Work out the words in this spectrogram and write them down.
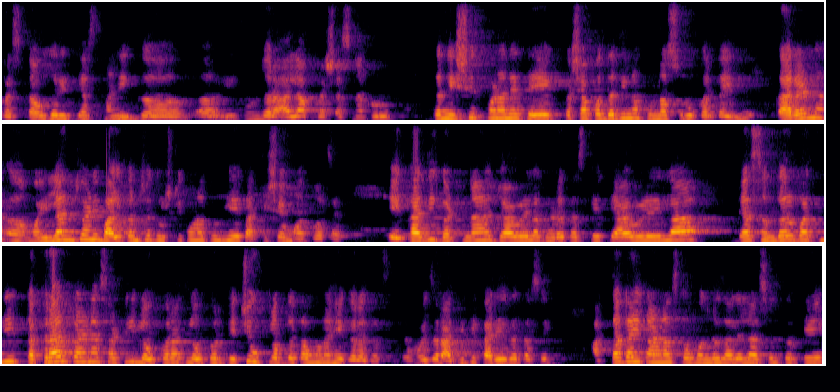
प्रस्ताव जर इथल्या स्थानिक इथून जर आला प्रशासनाकडून तर निश्चितपणाने ते कशा पद्धतीनं पुन्हा सुरू करता येईल? कारण महिलांच्या आणि बालकांच्या दृष्टिकोनातून हे एक अतिशय महत्वाचं आहे. एखादी घटना ज्या वेळेला घडत असते त्यावेळेला त्या संदर्भातली तक्रार करण्यासाठी लवकरात लवकर त्याची उपलब्धता होणं हे गरज असते. त्यामुळे जर आधी ते कार्यरत असेल आता काही कारणास्तव बंद झालेलं असेल तर ते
